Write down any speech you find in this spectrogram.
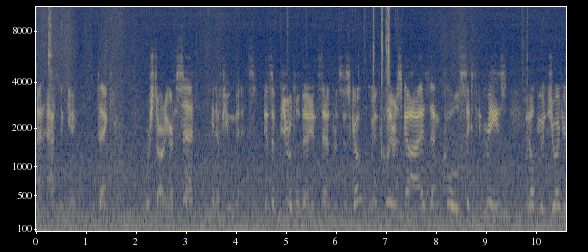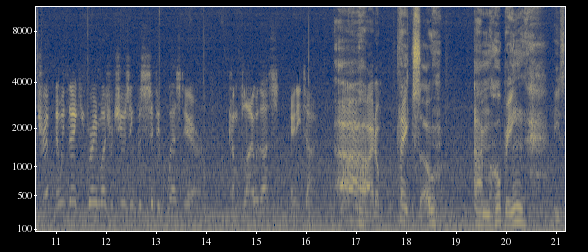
and at the gate. Thank you. We're starting our descent in a few minutes. It's a beautiful day in San Francisco with clear skies and cool 60 degrees. We hope you enjoyed your trip and we thank you very much for choosing Pacific West Air. Come fly with us anytime. Uh, I don't think so. I'm hoping these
